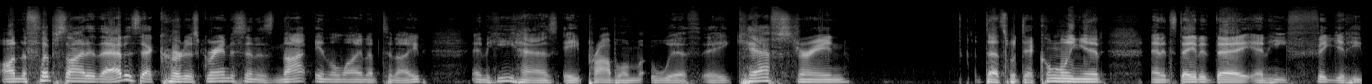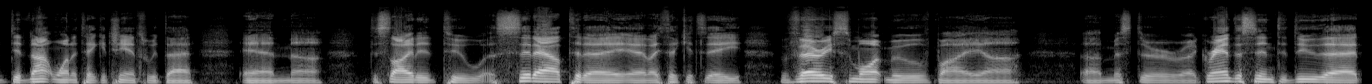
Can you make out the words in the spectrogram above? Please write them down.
on the flip side of that is that Curtis Granderson is not in the lineup tonight and he has a problem with a calf strain. That's what they're calling it, and it's day to day. And he figured he did not want to take a chance with that, and uh, decided to uh, sit out today. And I think it's a very smart move by uh, uh, Mr. Granderson to do that.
